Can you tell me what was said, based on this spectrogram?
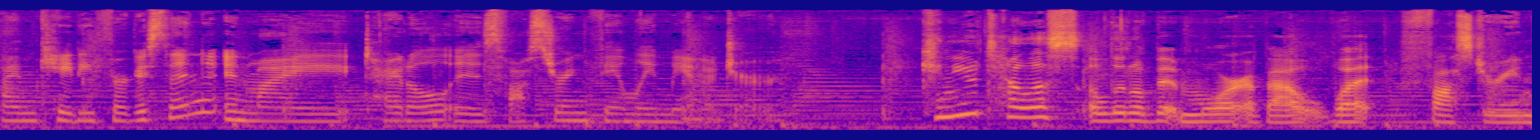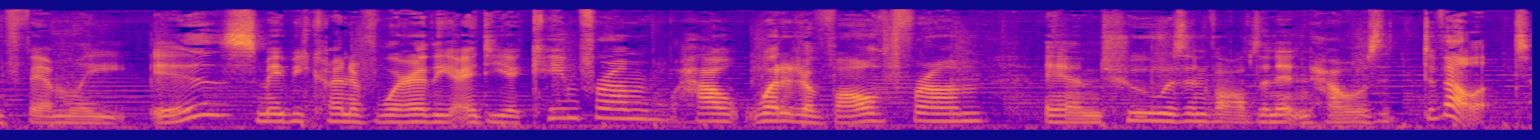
I'm Katie Ferguson, and my title is Fostering Family Manager. Can you tell us a little bit more about what fostering family is? Maybe kind of where the idea came from, how what it evolved from, and who was involved in it and how was it developed?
